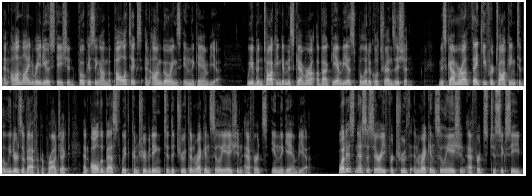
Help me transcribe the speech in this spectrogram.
an online radio station focusing on the politics and ongoings in the Gambia. We have been talking to Ms. Camara about Gambia's political transition. Ms. Camara, thank you for talking to the Leaders of Africa Project and all the best with contributing to the truth and reconciliation efforts in the Gambia. What is necessary for truth and reconciliation efforts to succeed?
